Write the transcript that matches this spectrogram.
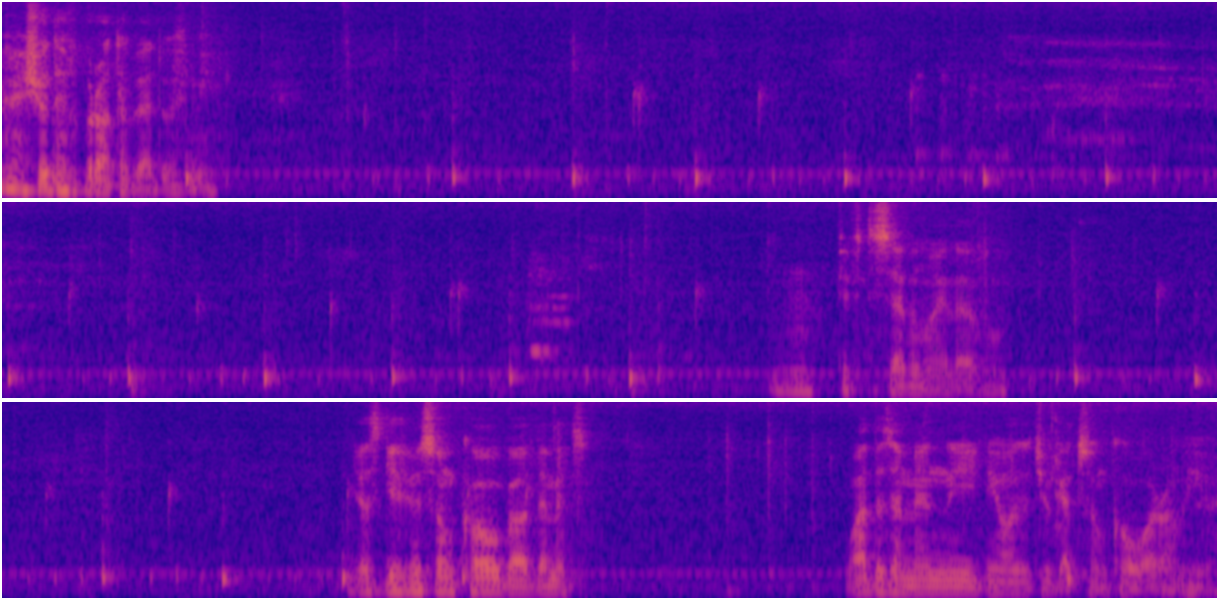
I should have brought a bed with me. Mm, 57 eye level. Just give me some coal, goddammit. What does a man need in order to get some coal around here?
